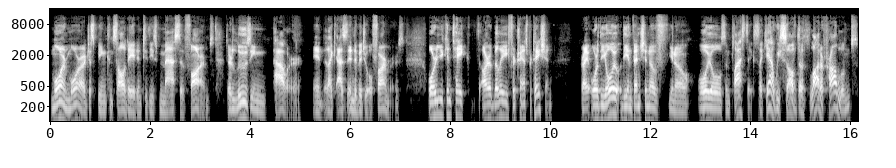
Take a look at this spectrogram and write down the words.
More and more are just being consolidated into these massive farms. They're losing power in like as individual farmers. Or you can take our ability for transportation right? Or the oil the invention of you know oils and plastics. Like yeah we solved a lot of problems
